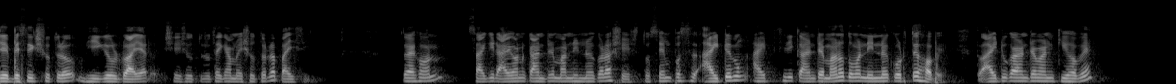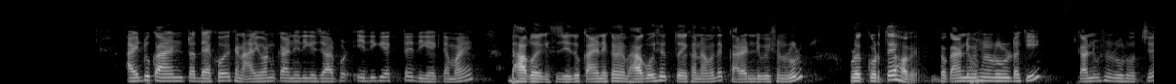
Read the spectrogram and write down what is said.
যে বেসিক সূত্র টু আইআর সেই সূত্র থেকে আমরা এই সূত্রটা পাইছি। তো এখন সার্কিট আই ওয়ান কারেন্টের মান নির্ণয় করা শেষ। তো সেম প্রসেস আই টু এবং আই থ্রি কারেন্টের মানও তোমার নির্ণয় করতে হবে। তো আই টু কারেন্টের মান কী হবে? আই টু কারেন্টটা দেখো, এখানে আই ওয়ান কারেন্ট এদিকে যাওয়ার পর এদিকে একটা এদিকে একটা মানে ভাগ হয়ে গেছে। যেহেতু কারেন্ট এখানে ভাগ হয়েছে, তো এখানে আমাদের কারেন্ট ডিভিশন রুল প্রয়োগ করতে হবে। তো কারেন্ট ডিভিশন রুলটা কি? কারেন্ট ডিভিশন রুল হচ্ছে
